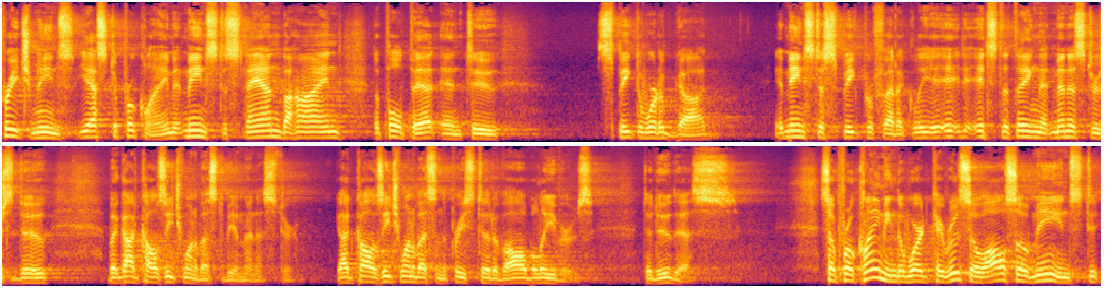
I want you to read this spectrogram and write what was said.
preach means, yes, to proclaim. It means to stand behind the pulpit and to speak the word of God. It means to speak prophetically. It, it, it's the thing that ministers do, but God calls each one of us to be a minister. God calls each one of us in the priesthood of all believers to do this. So proclaiming the word kerusso also means to,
